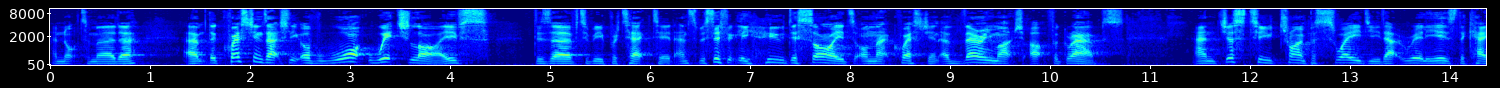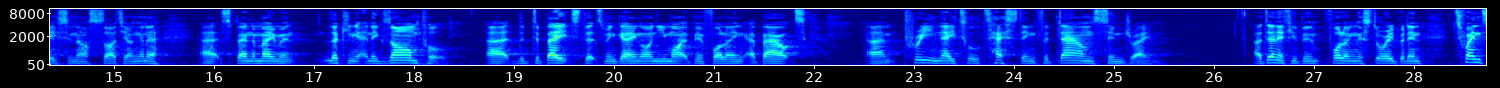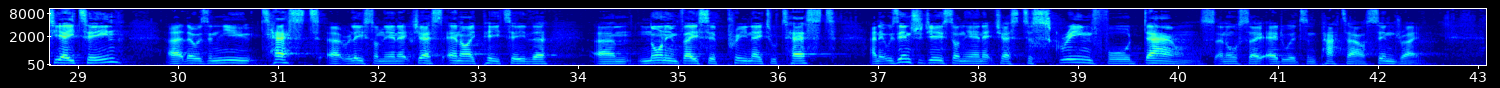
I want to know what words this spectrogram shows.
and not to murder, um, the questions actually of what, which lives deserve to be protected, and specifically who decides on that question, are very much up for grabs. And just to try and persuade you that really is the case in our society, I'm going to uh, spend a moment looking at an example. Uh, the debate that's been going on, you might have been following, about um, prenatal testing for Down syndrome. I don't know if you've been following this story, but in 2018, uh, there was a new test uh, released on the NHS, NIPT, the um, non invasive prenatal test and it was introduced on the NHS to screen for Downs and also Edwards and Patau syndrome.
